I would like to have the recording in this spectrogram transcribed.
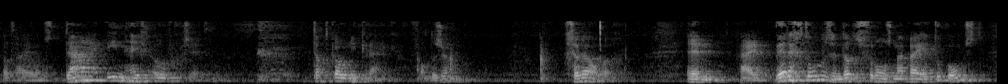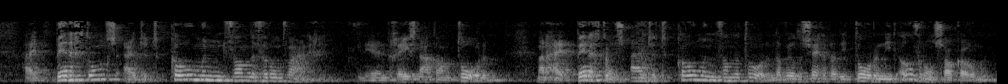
Dat hij ons daarin heeft overgezet. Dat koninkrijk van de zoon. Geweldig. En hij bergt ons, en dat is voor ons nabije toekomst. Hij bergt ons uit het komen van de verontwaardiging. In de NBG staat dan toren. Maar hij bergt ons uit het komen van de toren. Dat wil dus zeggen dat die toren niet over ons zal komen.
